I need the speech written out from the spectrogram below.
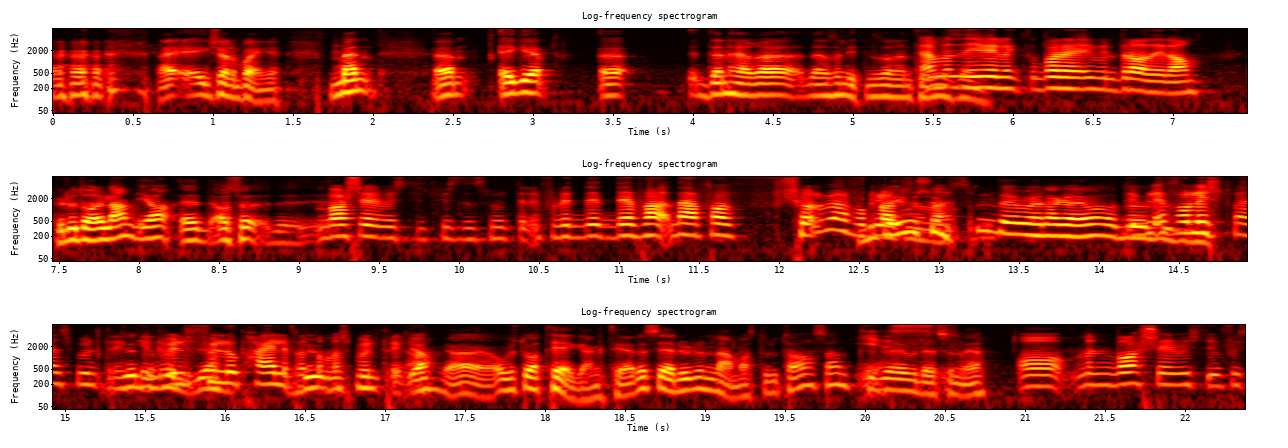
Nei, jeg skjønner poenget. Men um, jeg er eh, den her Det er en sånn liten sånn en ting Ja, men jeg vil ikke bare jeg vil dra det i land. Vil du dra det i land? Ja, eh, altså eh, Hva skjer hvis du spiser en smultring? For det, det, det, var- det er for, selv om jeg har Du blir forklart jo det sulten, det er jo hele greia. du blir får lyst på en smultring du- til. du Du vil ja. fylle opp hele bøtta med smultringer. Ja, ja, ja. Og hvis du har tilgang til det, så er det jo det nærmeste du tar. sant? Det er jo det som er. Og, men hva skjer hvis du f.eks.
